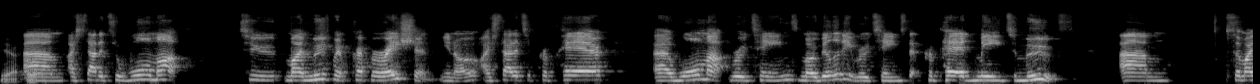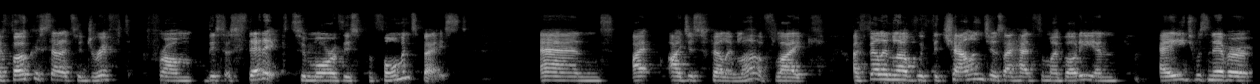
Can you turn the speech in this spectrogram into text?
Yeah, um, I started to warm up to my movement preparation. You know, I started to prepare uh, warm up routines, mobility routines that prepared me to move. Um, so my focus started to drift from this aesthetic to more of this performance based. And I, I just fell in love. Like, I fell in love with the challenges I had for my body, and age was never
